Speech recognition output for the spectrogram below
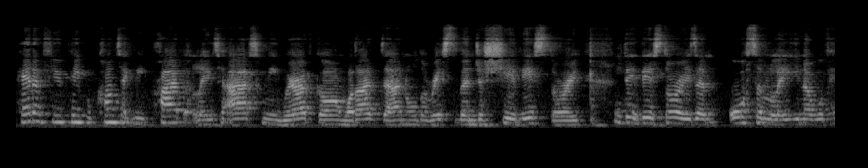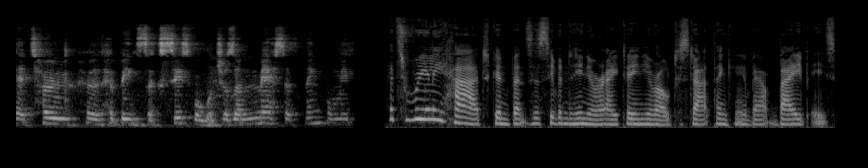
had a few people contact me privately to ask me where I've gone, what I've done, all the rest of it, and just share their story, their, their stories. And awesomely, you know, we've had two who have been successful, which was a massive thing for me. It's really hard to convince a 17 or 18 year old to start thinking about babies,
